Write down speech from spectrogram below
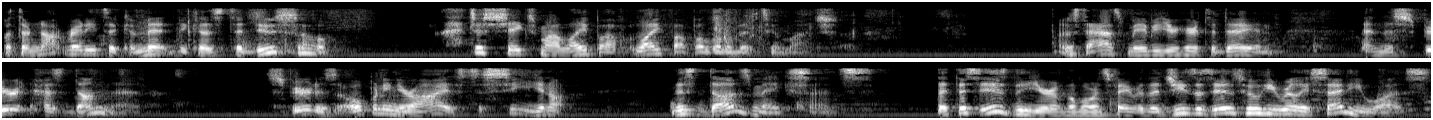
but they're not ready to commit because to do so just shakes my life up life up a little bit too much. I just ask, maybe you're here today and and the Spirit has done that. Spirit is opening your eyes to see, you know, this does make sense. That this is the year of the Lord's favor, that Jesus is who he really said he was.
